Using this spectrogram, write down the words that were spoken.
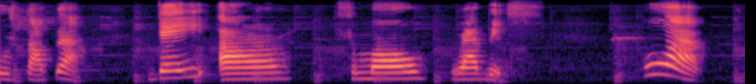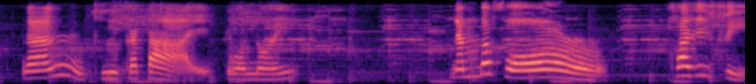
full stop อะ They are small rabbits พวกนั้นคือกระต่ายตัวน้อย number four ข้อที่สี่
